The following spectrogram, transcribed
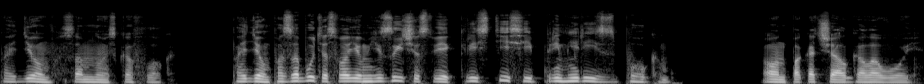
Пойдем со мной, Скафлок. Пойдем, позабудь о своем язычестве, крестись и примирись с Богом. Он покачал головой.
